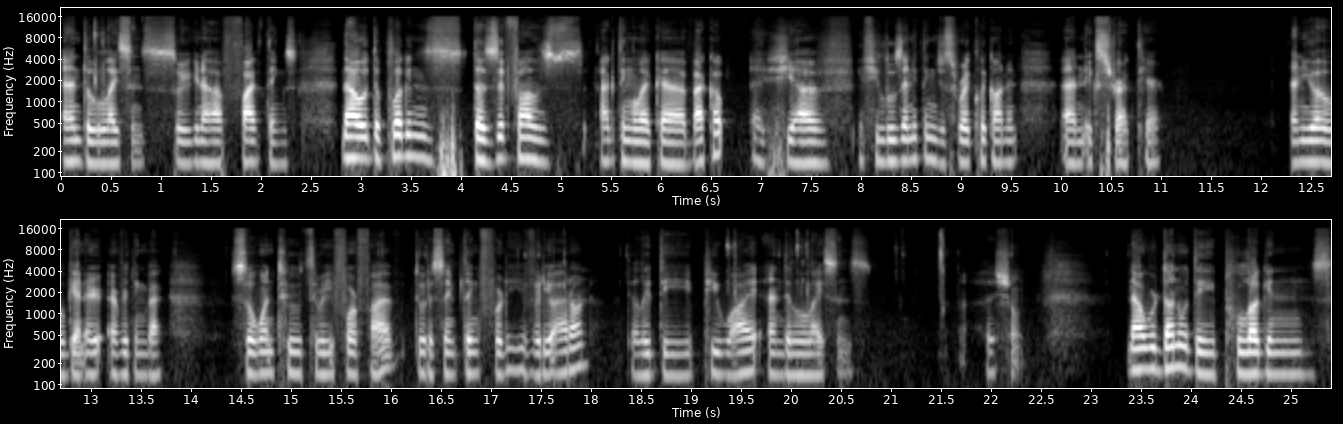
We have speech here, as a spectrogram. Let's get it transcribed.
and the license. So you're gonna have five things. Now the plugins, the zip file is acting like a backup. If you have, if you lose anything, just right click on it and extract here, and you'll get everything back. So one, two, three, four, five. Do the same thing for the video add-on. Delete the py and the license uh, as shown. Now we're done with the plugins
